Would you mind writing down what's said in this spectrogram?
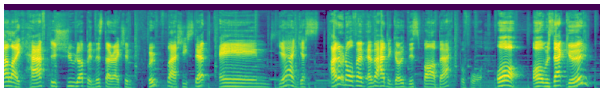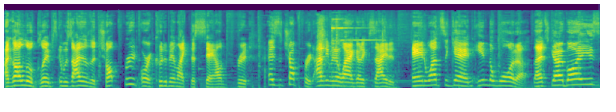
I like have to shoot up in this direction. Boop, flashy step. And yeah, I guess, I don't know if I've ever had to go this far back before. Oh, oh, was that good? I got a little glimpse. It was either the chop fruit or it could have been like the sound fruit. It's the chop fruit. I don't even know why I got excited. And once again, in the water. Let's go, boys.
